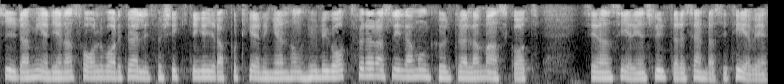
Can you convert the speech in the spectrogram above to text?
styrda mediernas håll varit väldigt försiktig i rapporteringen om hur det gått för deras lilla mångkulturella maskot sedan serien slutade sändas i TV.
